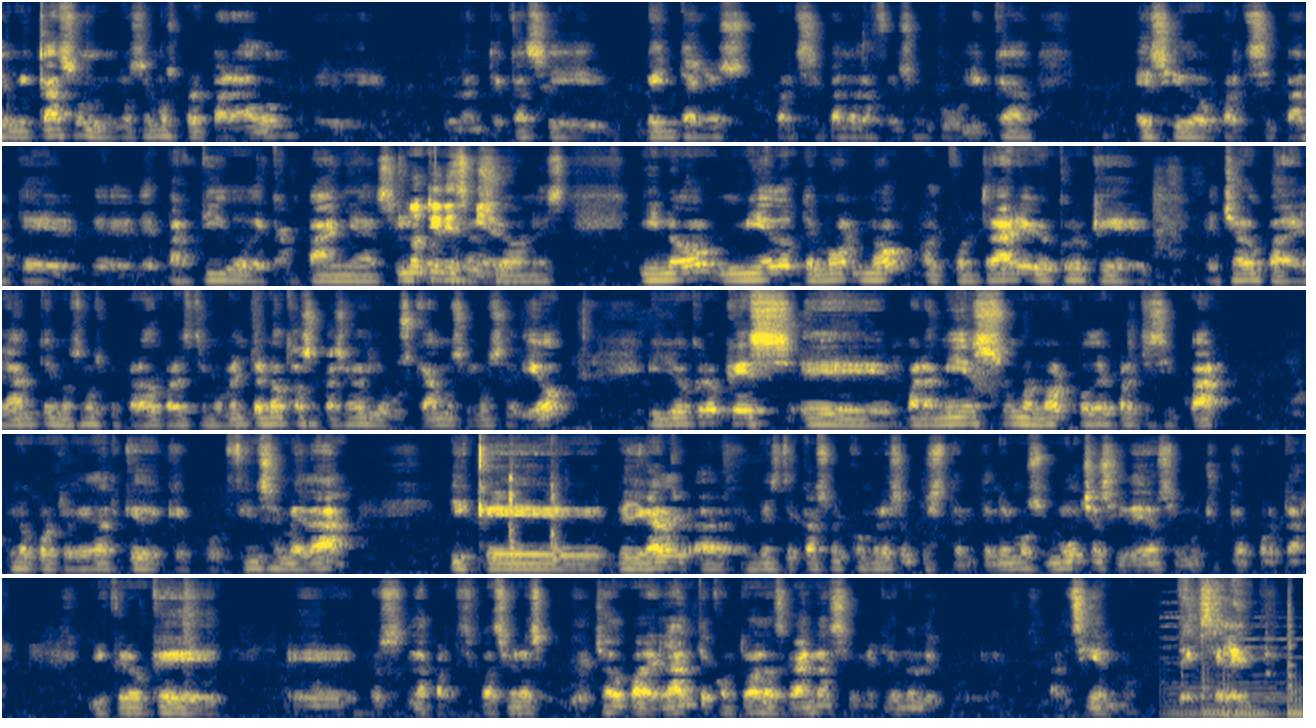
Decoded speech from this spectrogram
en mi caso nos hemos preparado eh, durante casi 20 años participando en la función pública. He sido participante de, partido, de campañas. No tienes miedo. Y no, miedo, temor, no. Al contrario, yo creo que echado para adelante, nos hemos preparado para este momento. En otras ocasiones lo buscamos y no se dio. Y yo creo que es, eh, para mí es un honor poder participar, una oportunidad que, que por fin se me da y que de llegar, en este caso al Congreso, pues tenemos muchas ideas y mucho que aportar. Y creo que eh, pues la participación es echado para adelante con todas las ganas y metiéndole eh, al 100, ¿no? Excelente.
